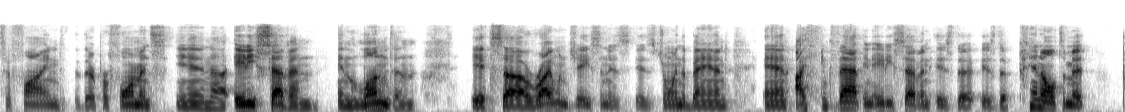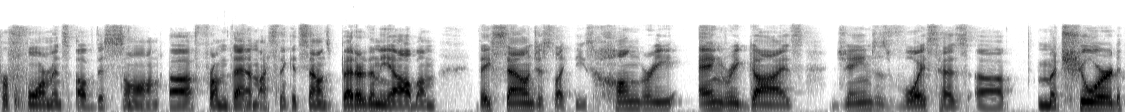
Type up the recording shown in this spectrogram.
to find their performance in uh, 87 in London. It's uh, right when Jason is, is joined the band, and I think that in 87 is the is the penultimate performance of this song uh, from them. I think it sounds better than the album. They sound just like these hungry, angry guys. James's voice has uh, matured.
